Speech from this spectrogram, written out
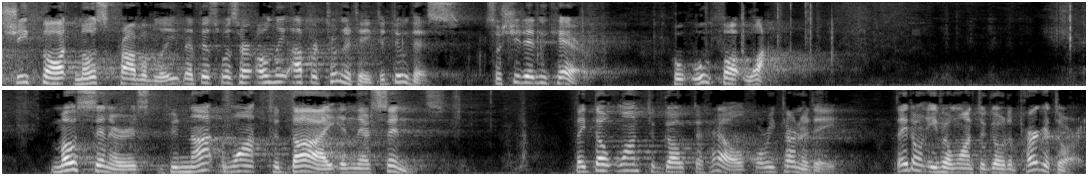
She thought most probably that this was her only opportunity to do this. So she didn't care. Who, who thought what? Most sinners do not want to die in their sins. They don't want to go to hell for eternity. They don't even want to go to purgatory.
